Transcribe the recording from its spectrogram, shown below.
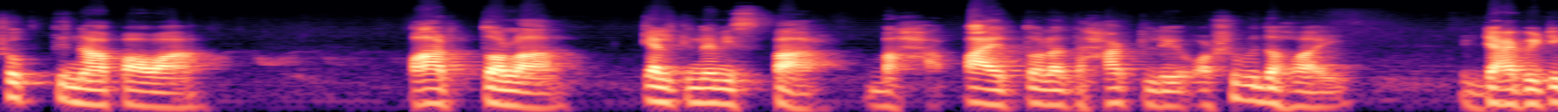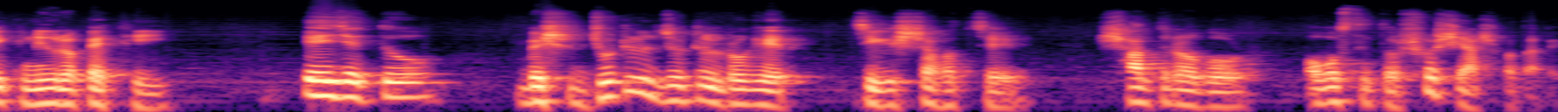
শক্তি না পাওয়া, পার তলা ক্যালকিনামিস পার। বা পায়ের তলাতে হাঁটলে অসুবিধা হয় ডায়াবেটিক নিউরোপ্যাথি এই জাতীয় বেশ জটিল জটিল রোগের চিকিৎসা হচ্ছে শান্তিনগর অবস্থিত শশী হাসপাতালে,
